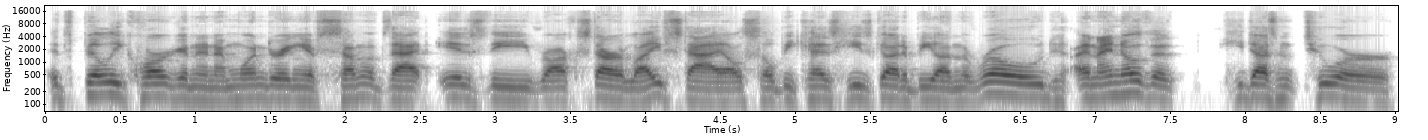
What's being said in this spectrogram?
it's Billy Corgan, and I'm wondering if some of that is the rock star lifestyle. So because he's got to be on the road, and I know that he doesn't tour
